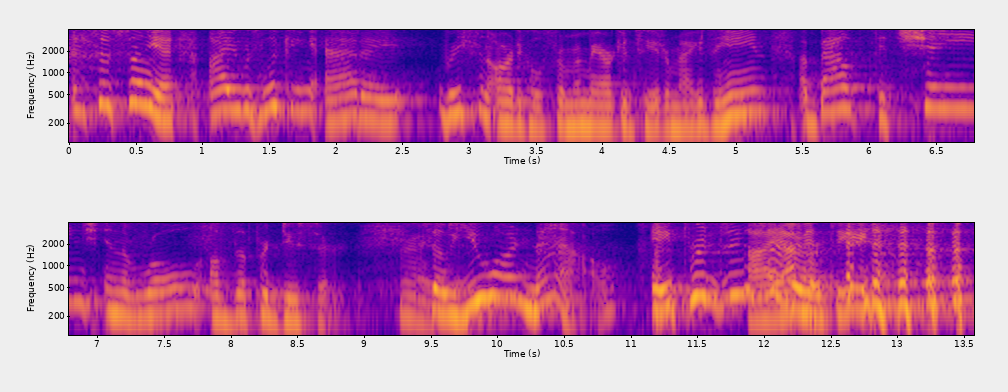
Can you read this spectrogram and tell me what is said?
And so, Sonia, I was looking at a recent article from American Theater Magazine about the change in the role of the producer. Right. So you are now a producer. I am indeed.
